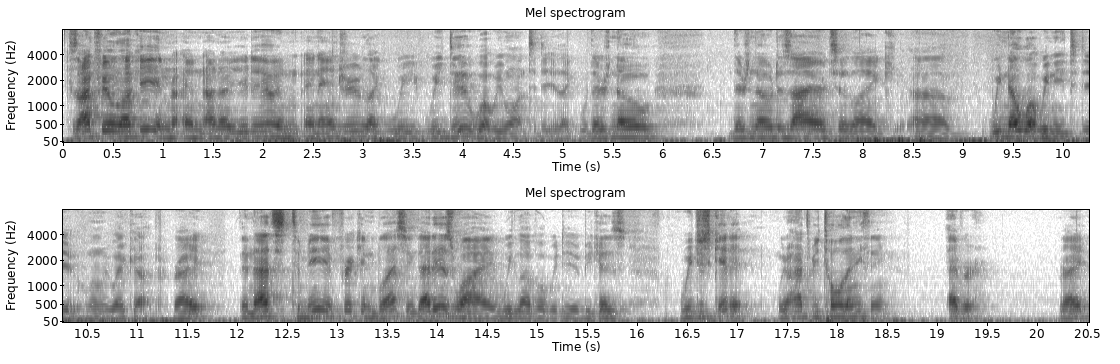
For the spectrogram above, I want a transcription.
Because I feel lucky, and, and I know you do, and, and Andrew, like we, we do what we want to do. Like there's no there's no desire to like um, we know what we need to do when we wake up right and that's to me a freaking blessing that is why we love what we do because we just get it we don't have to be told anything ever right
